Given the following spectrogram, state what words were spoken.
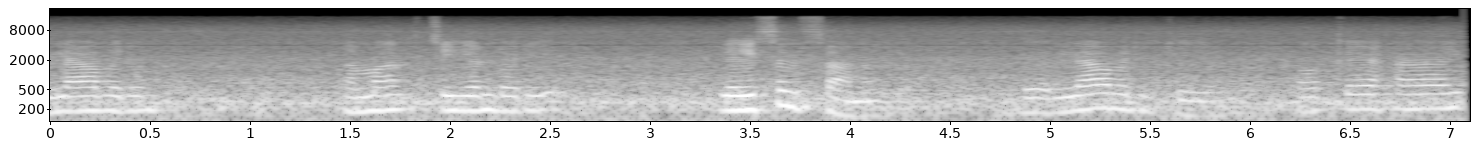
എല്ലാവരും നമ്മൾ ചെയ്യേണ്ട ഒരു ലൈസൻസാണ്. അത് എല്ലാവരും ചെയ്യണം. Okay hi.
